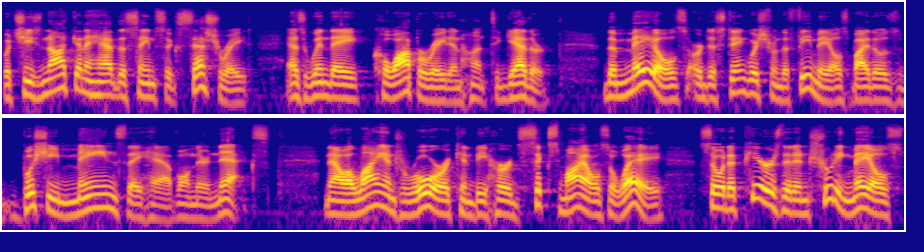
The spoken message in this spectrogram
but she's not going to have the same success rate as when they cooperate and hunt together. The males are distinguished from the females by those bushy manes they have on their necks. Now, a lion's roar can be heard six miles away, so it appears that intruding males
